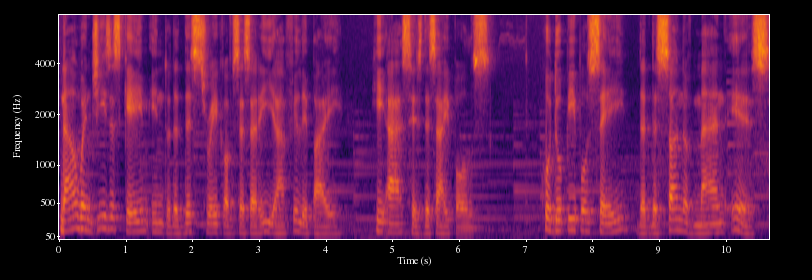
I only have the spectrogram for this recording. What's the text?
Now when Jesus came into the district of Caesarea Philippi, he asked his disciples, Who do people say that the Son of Man is?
